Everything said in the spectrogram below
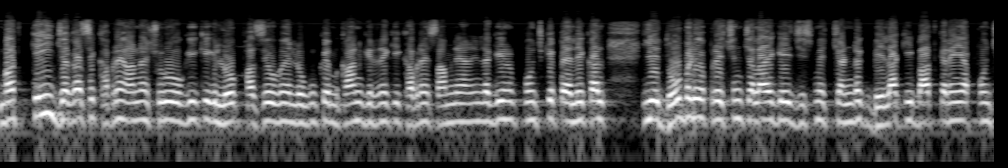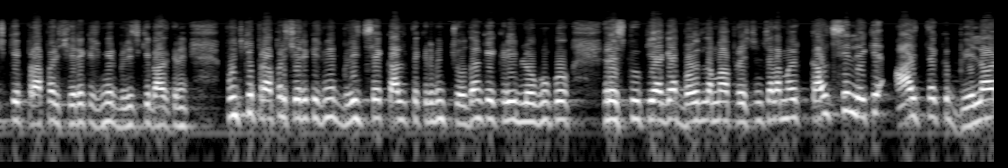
बाद कई जगह से खबरें आना शुरू होगी कि लोग फंसे हुए हैं, लोगों के मकान गिरने की खबरें सामने आने लगी पूंछ के पहले कल ये दो बड़े ऑपरेशन चलाए गए, जिसमें चंडक बेला की बात करें या पुंछ के प्रॉपर शेर कश्मीर ब्रिज की बात करें। पुंछ के प्रॉपर शेर कश्मीर ब्रिज से कल तकरीबन चौदह के करीब लोगों लोगों को रेस्क्यू किया गया, बहुत लंबा ऑपरेशन चला, मगर कल से लेके आज तक बेला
